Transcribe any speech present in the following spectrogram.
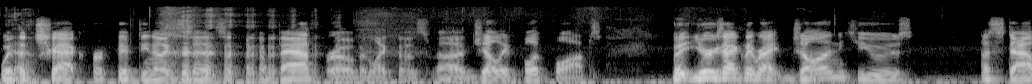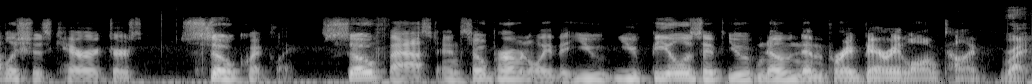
with yeah. a check for fifty nine cents, like a bathrobe and like those uh, jelly flip flops. But you're exactly right. John Hughes establishes characters so quickly so fast and so permanently that you you feel as if you have known them for a very long time. Right.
